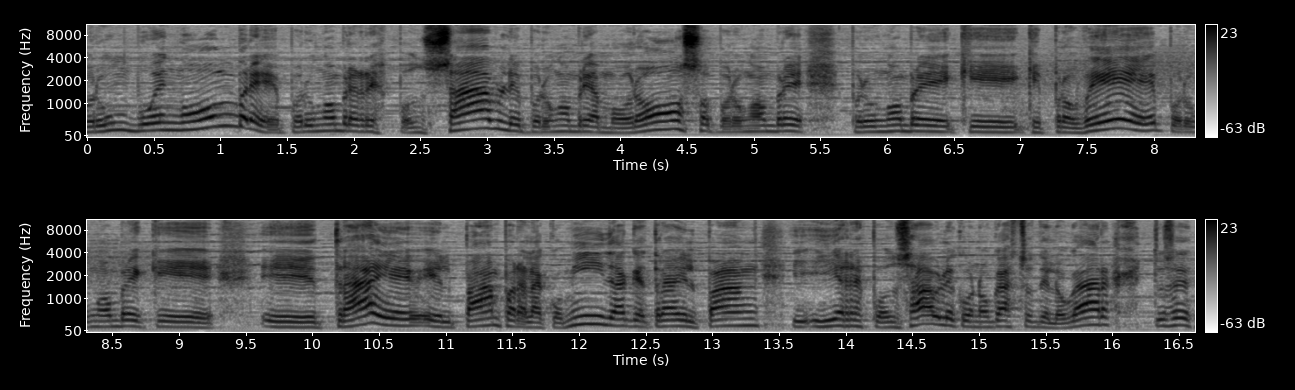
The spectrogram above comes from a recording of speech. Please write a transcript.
por un buen hombre, por un hombre responsable, por un hombre amoroso, por un hombre, por un hombre que, provee, por un hombre que eh, trae el pan para la comida, que trae el pan y, es responsable con los gastos del hogar. Entonces,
